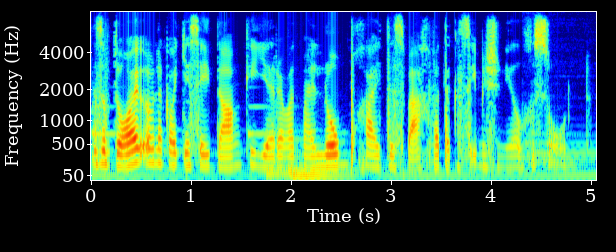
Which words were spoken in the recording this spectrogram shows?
Dis op daai oomblik wat jy sê dankie Here want my lompgeit is weg wat ek is emosioneel gesond.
